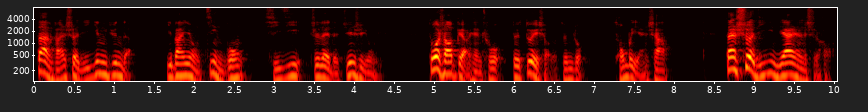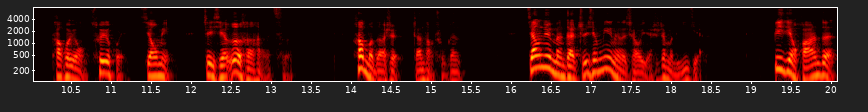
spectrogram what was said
但凡涉及英军的，一般用进攻、袭击之类的军事用语，多少表现出对对手的尊重，从不言杀。但涉及印第安人的时候，他会用摧毁、消灭这些恶狠狠的词，恨不得是斩草除根。将军们在执行命令的时候也是这么理解的。毕竟华盛顿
